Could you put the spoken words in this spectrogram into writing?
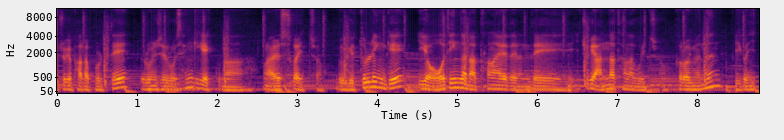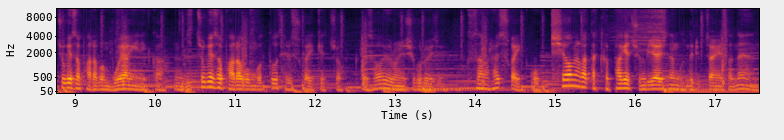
이쪽에 바라볼 때 이런 식으로 생기겠구나 알 수가 있죠. 여기 뚫린 게 이게 어딘가 나타나야 되는데 이쪽에 안 나타나고 있죠. 그러면은 이건 이쪽에서 바라본 모양이니까 음, 이쪽에서 바라본 것도 될 수가 있겠죠. 그래서 이런 식으로 이제 투상을 할 수가 있고 시험을 갖다 급하게 준비하시는 분들 입장에서는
